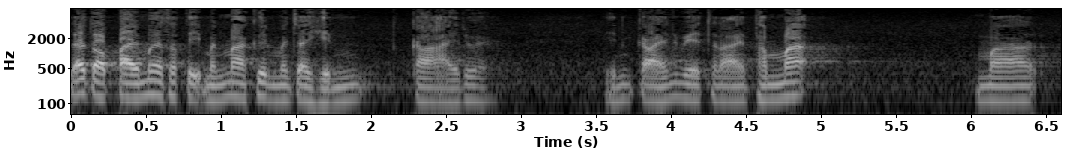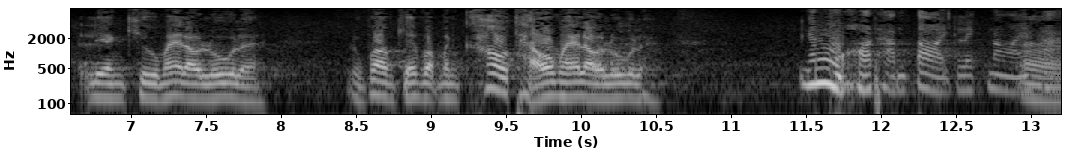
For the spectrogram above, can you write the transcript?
แล้วต่อไปเมื่อสติมันมากขึ้น มันจะเห็นกายด้วย เห็นกายเวทนาธรรมะมาเรียงคิวมาให้เรารู้เลยหลวงพ่อเขียนบอกมันเข้าแถวมาให้เรารู้เลย งั้นหนูขอถามต่ออีกเล็กน้อยค่ะ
